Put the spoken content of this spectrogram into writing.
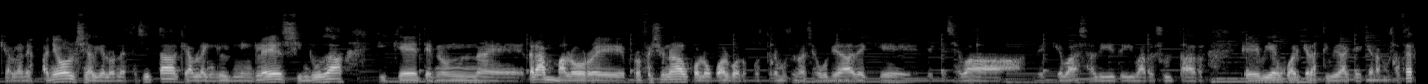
que hablan español, si alguien lo necesita, que habla en inglés, sin duda, y que tiene un eh, gran valor eh, profesional, con lo cual, bueno, pues tenemos una seguridad de que, de que se va, de que va a salir y va a resultar eh, bien cualquier actividad que queramos hacer.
